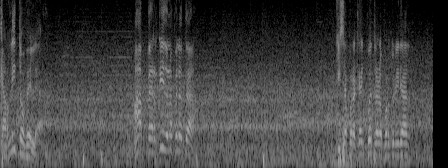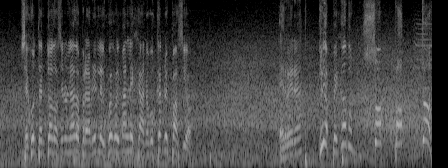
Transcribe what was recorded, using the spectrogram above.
Carlitos Vela. Ha perdido la pelota. Quizá por acá encuentra la oportunidad. Se juntan todos en un lado para abrirle el juego el más lejano, buscando espacio. Herrera le ha pegado un zapatos.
